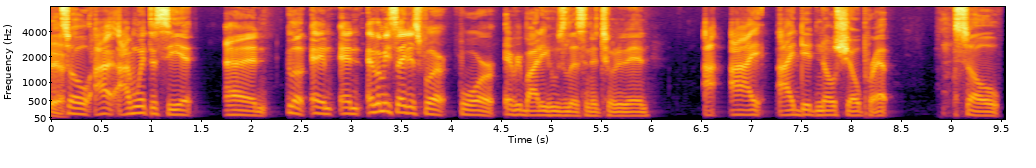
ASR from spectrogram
Yeah. So I, I went to see it, and look, and and and let me say this for for everybody who's listening, tuning in. I I, I did no show prep, so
